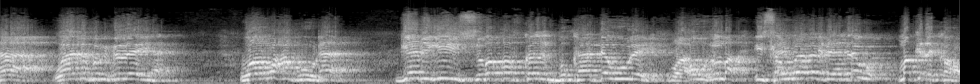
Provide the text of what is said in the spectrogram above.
Ah. waadinku muxuu leeyahay? Waar waxaan ku gebigiisuba qofkan bukaada wuu leeyahay. Oo wuxuunba isagu ma kici- karo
